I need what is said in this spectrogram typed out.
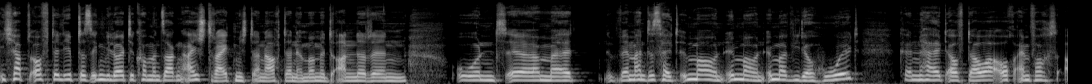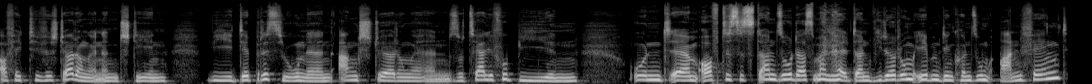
ich habe oft erlebt, dass irgendwie Leute kommen und sagen, ah, ich streite mich danach dann immer mit anderen. Und ähm, wenn man das halt immer und immer und immer wiederholt, können halt auf Dauer auch einfach affektive Störungen entstehen, wie Depressionen, Angststörungen, soziale Phobien. Und ähm, oft ist es dann so, dass man halt dann wiederum eben den Konsum anfängt,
